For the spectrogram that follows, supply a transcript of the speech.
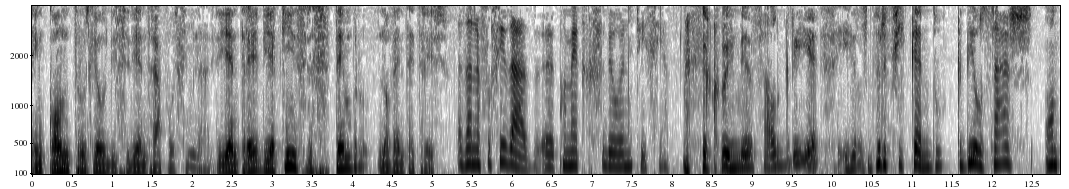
encontro que eu decidi entrar para o seminário. E entrei dia 15 de setembro de 93. A Dona Felicidade, eh, como é que recebeu a notícia? Com imensa alegria, e verificando que Deus age onde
